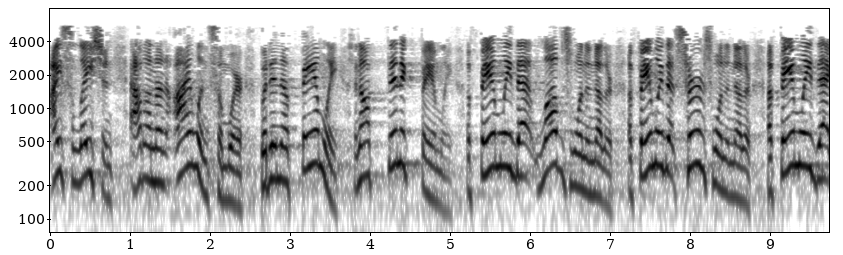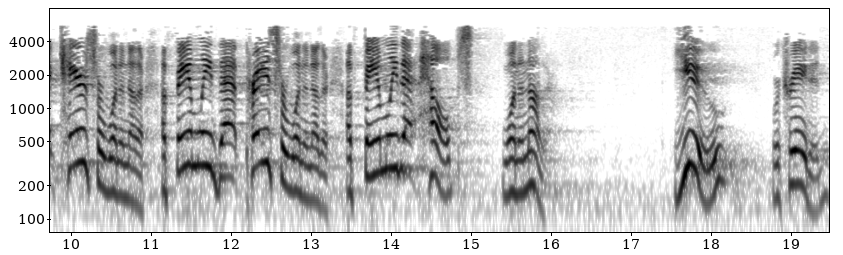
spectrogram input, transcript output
isolation out on an island somewhere, but in a family, an authentic family, a family that loves one another, a family that serves one another, a family that cares for one another, a family that prays for one another, a family that helps one another. You were created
